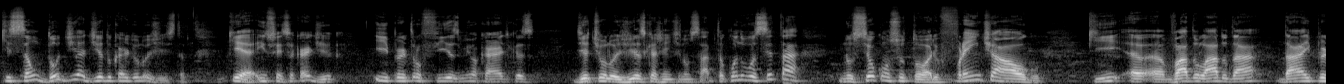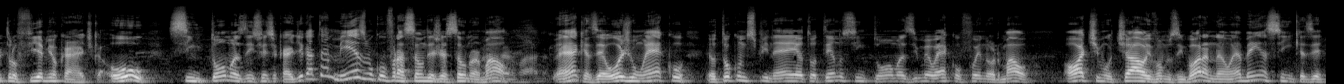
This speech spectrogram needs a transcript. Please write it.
que são do dia a dia do cardiologista, que é insuficiência cardíaca e hipertrofias miocárdicas de etiologias que a gente não sabe. Então, quando você está no seu consultório frente a algo que uh, vá do lado da, da hipertrofia miocárdica ou sintomas de insuficiência cardíaca, até mesmo com fração de ejeção normal. É, quer dizer, hoje um eco, eu tô com dispneia, eu tô tendo sintomas e meu eco foi normal, ótimo, tchau e vamos embora? Não, é bem assim, quer dizer,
